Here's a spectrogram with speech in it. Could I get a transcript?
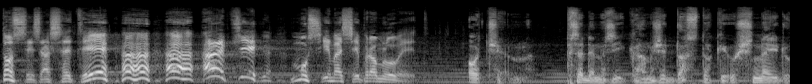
To si zase ty? Musíme si promluvit. O čem? Předem říkám, že do stoky už nejdu.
